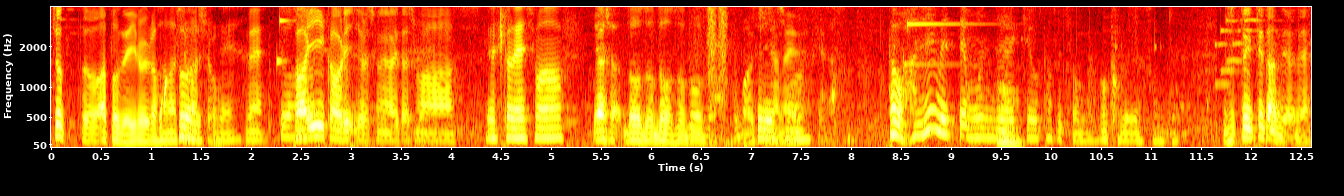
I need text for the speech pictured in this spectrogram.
ちょっと後でいろいろ話しましょう。ね。ね。あいい香り。よろしくお願いいたします。よろしくお願いします。よいしょ。どうぞどうぞどうぞ。まあうちじゃないですけど。多分初めてもんじゃ焼きを食べたのが亀梨さんとずっと言ってたんだよね。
